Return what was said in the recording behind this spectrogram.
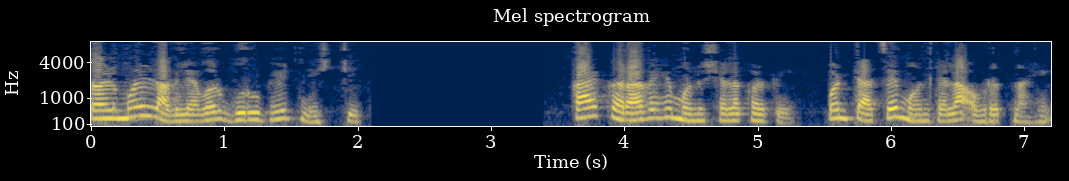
तळमळ लागल्यावर गुरुभेट निश्चित. काय करावे हे मनुष्याला कळते पण त्याचे मन त्याला आवरत नाही.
